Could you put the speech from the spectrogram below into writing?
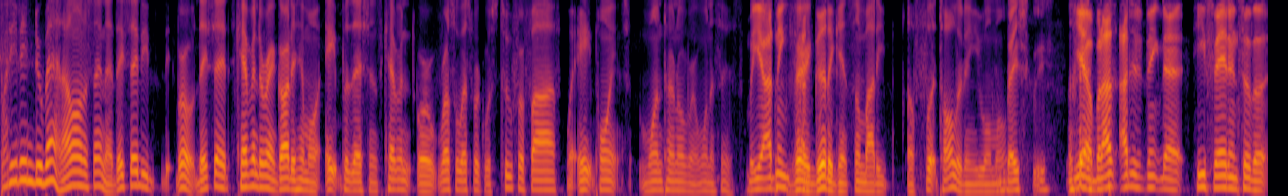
But he didn't do bad. I don't understand that. They said he, bro. They said Kevin Durant guarded him on eight possessions. Kevin or Russell Westbrook was two for five with eight points, one turnover, and one assist. But yeah, I It's think very good against somebody a foot taller than you almost. basically. yeah, but I I just think that he fed into the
